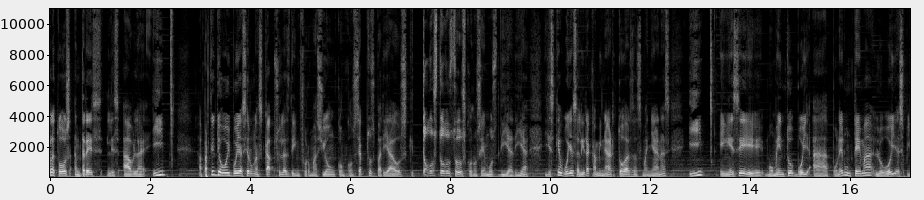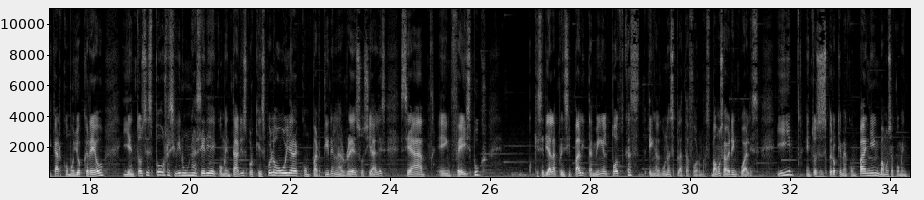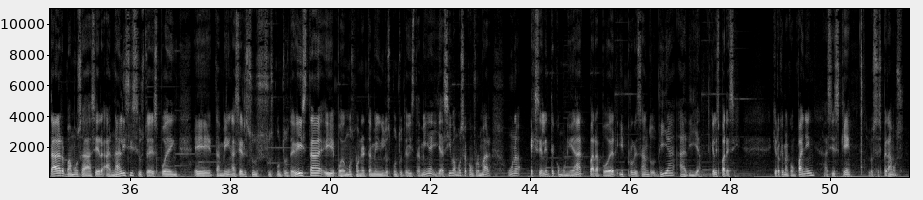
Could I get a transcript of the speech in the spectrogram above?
Hola a todos, Andrés les habla y a partir de hoy voy a hacer unas cápsulas de información con conceptos variados que todos, todos, todos conocemos día a día. Y es que voy a salir a caminar todas las mañanas y en ese momento voy a poner un tema, lo voy a explicar como yo creo y entonces puedo recibir una serie de comentarios porque después lo voy a compartir en las redes sociales, sea en Facebook que sería la principal, y también el podcast en algunas plataformas. Vamos a ver en cuáles. Y entonces espero que me acompañen, vamos a comentar, vamos a hacer análisis, ustedes pueden eh, también hacer sus, puntos de vista, y podemos poner también los puntos de vista mía, y así vamos a conformar una excelente comunidad para poder ir progresando día a día. ¿Qué les parece? Quiero que me acompañen, así es que los esperamos.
